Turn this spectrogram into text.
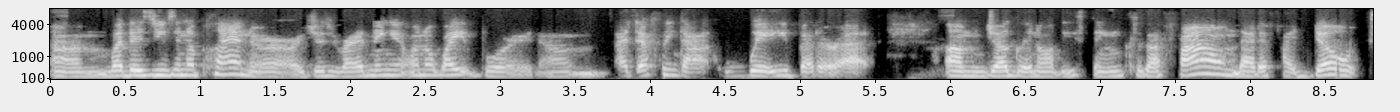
um, whether it's using a planner or just writing it on a whiteboard. Um, I definitely got way better at um, juggling all these things because I found that if I don't,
